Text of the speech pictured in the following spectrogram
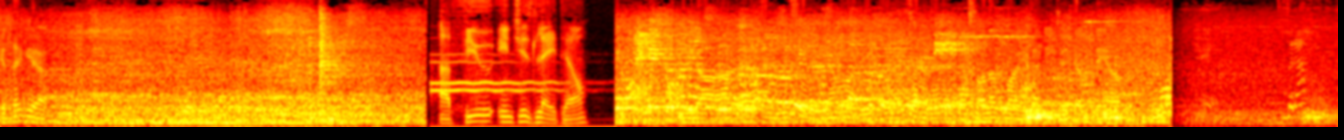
کتنے گیا A few inches later. Bravo.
